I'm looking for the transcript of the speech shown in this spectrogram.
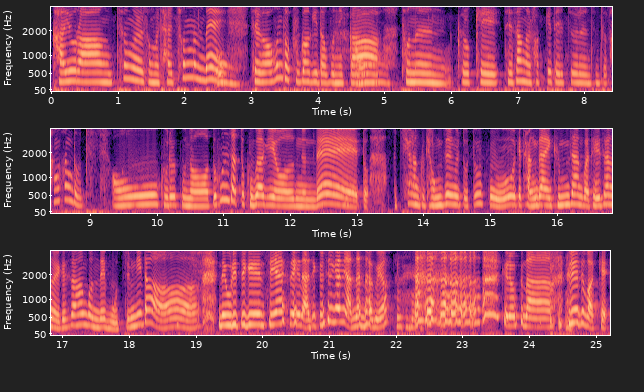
가요랑 춤을 정말 잘 췄는데 제가 혼자 국악이다 보니까 저는 그렇게 대상을 받게 될 줄은 진짜 상상도 못했어요. 오, 그랬구나. 또 혼자 또 국악이었는데, 또, 또 치열한 그 경쟁을 또 뚫고, 이렇게 당당히 금상과 대상을 이렇게 수상한 건데, 멋집니다. 근데 우리 지금 지혜 학생은 아직 좀 실감이 안 난다고요? 그렇구나. 그래도 막 이렇게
